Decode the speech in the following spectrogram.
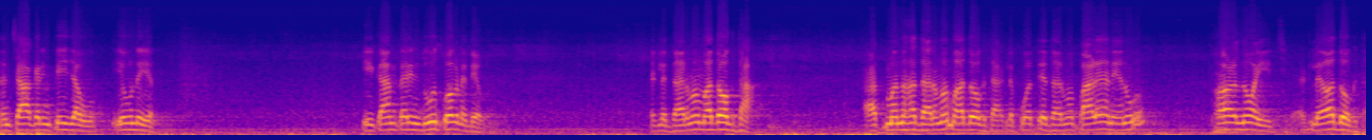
અને ચા કરીને પી જવું, એવું નહીં એમ. એ કામ કરીને દૂધ કોકને દેવું. એટલે ધર્મ અદોગતા આત્મન ધર્મ અદોગતા. એટલે પોતે ધર્મ પાળે અને એનું ફળ ન ઈચ્છે. એટલે અદોગતા.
